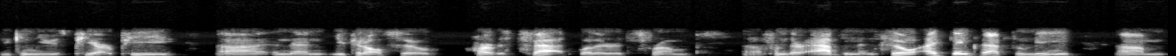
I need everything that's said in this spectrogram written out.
you can use PRP, uh, and then you could also harvest fat, whether it's from uh, from their abdomen. So I think that for me, um,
